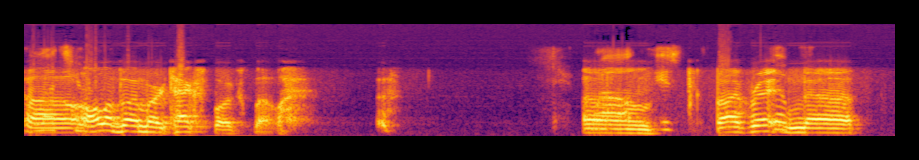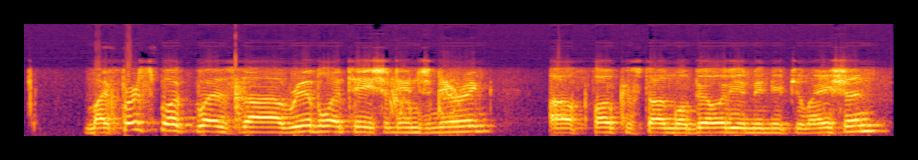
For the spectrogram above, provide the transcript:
Uh, all of them are textbooks, though. well, um, so I've written. The, uh, my first book was uh, Rehabilitation Engineering, uh, focused on mobility and manipulation.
